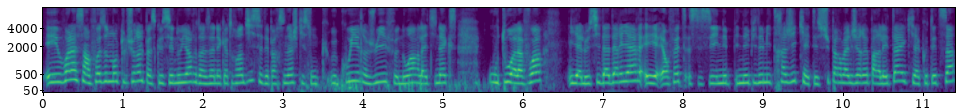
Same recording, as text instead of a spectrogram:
Et voilà, c'est un foisonnement culturel parce que c'est New York dans les années 90, c'est des personnages qui sont que- queer, juifs, noirs, latinex, ou tout à la fois. Il y a le sida derrière, et, et en fait, c'est une, une épidémie tragique qui a été super mal gérée par l'État et qui, à côté de ça,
